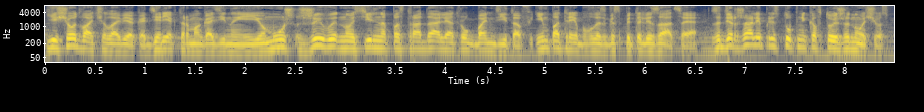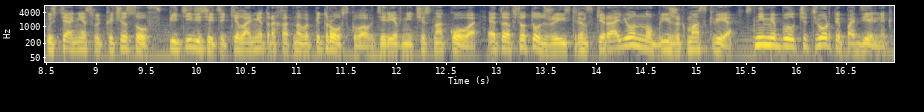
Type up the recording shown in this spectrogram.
Еще два человека, директор магазина и ее муж, живы, но сильно пострадали от рук бандитов. Им потребовалась госпитализация. Задержали преступников той же ночью, спустя несколько часов, в 50 километрах от Новопетровского, в деревне деревни Чеснокова. Это все тот же Истринский район, но ближе к Москве. С ними был четвертый подельник,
